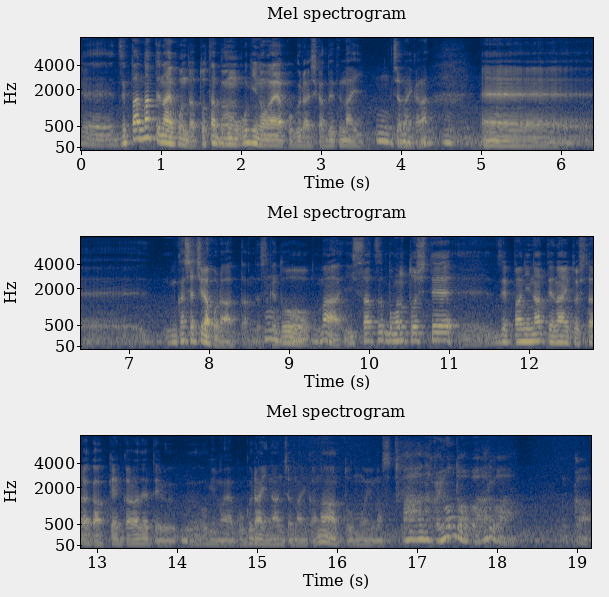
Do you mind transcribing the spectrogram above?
えー絶版になってない本だと多分荻野綾子ぐらいしか出てないんじゃないかな、うんうんうんえー昔はちらほらあったんですけど、うんうんうんまあ一冊本として、えー絶版になってないとしたら学研から出てる荻野綾子ぐらいなんじゃないかなと思います。ああなんか読んだ覚えあるわ。なんか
